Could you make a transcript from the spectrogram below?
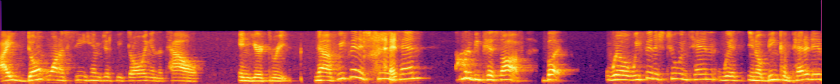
I don't want to see him just be throwing in the towel in year three. Now, if we finish two and, and ten, I'm going to be pissed off. But will we finish two and ten with you know being competitive,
